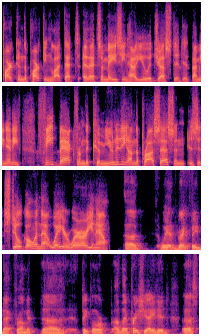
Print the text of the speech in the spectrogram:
parked in the parking lot. That's that's amazing how you adjusted it. I mean, any feedback from the community on the process, and is it still going that way, or where are you now? Uh, we had great feedback from it. Uh, people are uh, they appreciated us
